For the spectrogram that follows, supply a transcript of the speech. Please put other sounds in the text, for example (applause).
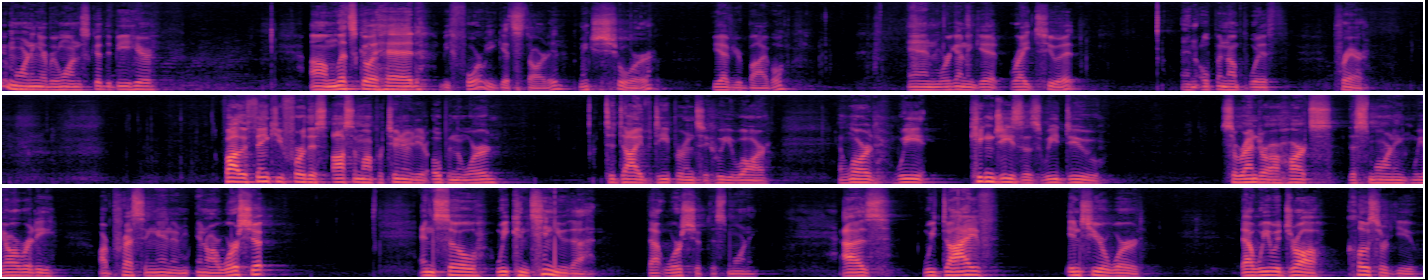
Good morning, everyone. It's good to be here. Um, let's go ahead, before we get started, make sure you have your Bible. And we're going to get right to it and open up with prayer. Father, thank you for this awesome opportunity to open the Word, to dive deeper into who you are. And Lord, we, King Jesus, we do surrender our hearts this morning. We already are pressing in, in in our worship. And so we continue that, that worship this morning as we dive into your word, that we would draw closer to you,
